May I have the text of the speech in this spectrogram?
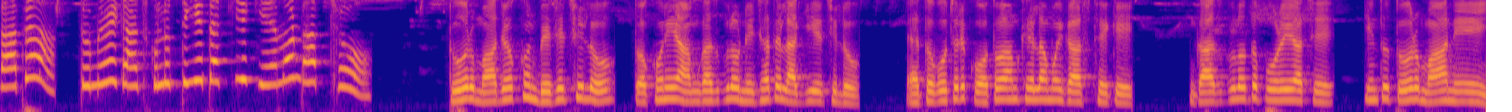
বাবা তুমি ওই গাছগুলোর দিকে তাকিয়ে কি এমন ভাবছ? তোর মা যখন বেঁচে ছিল তখন এই আম গাছগুলো নিজ হাতে লাগিয়েছিল। এত বছরে কত আম খেলাম ওই গাছ থেকে। গাছগুলো তো পড়ে আছে কিন্তু তোর মা নেই।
